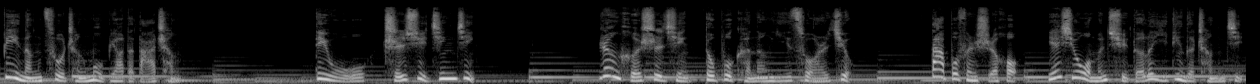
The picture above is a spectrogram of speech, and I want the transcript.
必能促成目标的达成。第五，持续精进。任何事情都不可能一蹴而就，大部分时候，也许我们取得了一定的成绩，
